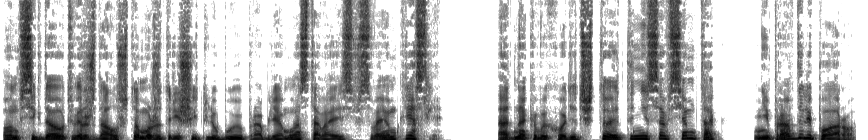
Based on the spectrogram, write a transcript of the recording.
Он всегда утверждал, что может решить любую проблему, оставаясь в своем кресле. Однако выходит, что это не совсем так, не правда ли, Пуаро?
